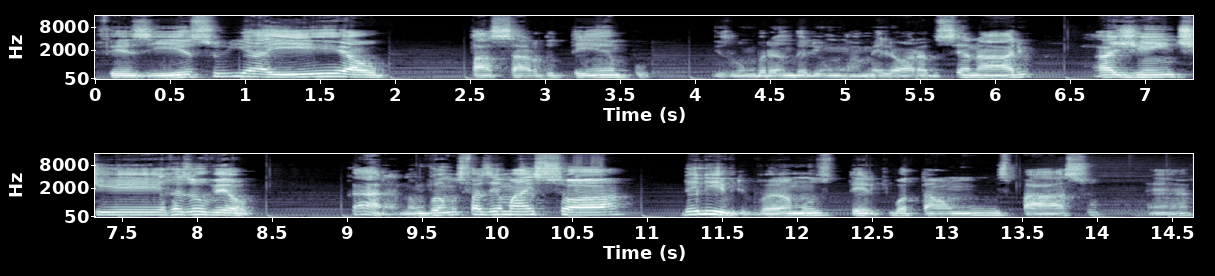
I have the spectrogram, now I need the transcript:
fez isso e aí ao passar do tempo, vislumbrando ali uma melhora do cenário, a gente resolveu, cara, não vamos fazer mais só delivery, vamos ter que botar um espaço, né,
